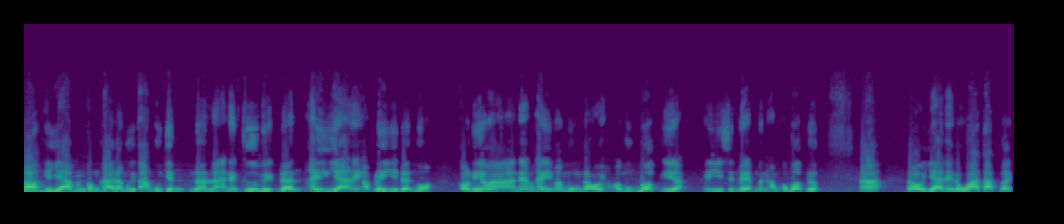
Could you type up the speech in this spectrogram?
Đó thì giá mình công khai là 18 của chính nên là anh em cứ việc đến thấy giá này hợp lý thì đến mua còn nếu mà anh em thấy mà muốn đòi hỏi muốn bớt gì á thì xin phép mình không có bớt được. Ha rồi giá này nó quá thấp rồi.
